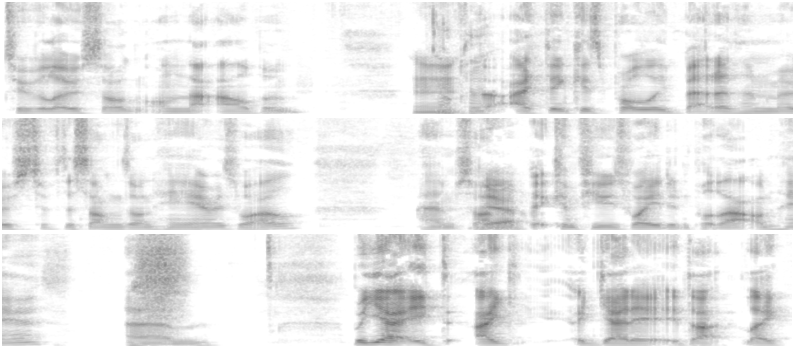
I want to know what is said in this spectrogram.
Tove Lo song on that album Mm. Okay. I think is probably better than most of the songs on here as well. Um, so I'm Yeah. a bit confused why you didn't put that on here. Um, but yeah, it, I I get it. That like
